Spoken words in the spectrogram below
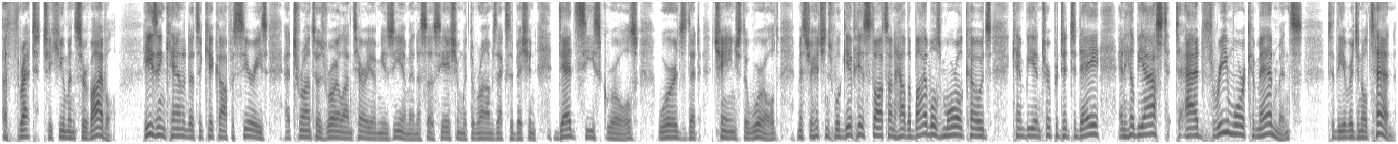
a threat to human survival. He's in Canada to kick off a series at Toronto's Royal Ontario Museum in association with the ROM's exhibition Dead Sea Scrolls Words That Change the World. Mr. Hitchens will give his thoughts on how the Bible's moral codes can be interpreted today, and he'll be asked to add three more commandments to the original 10.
